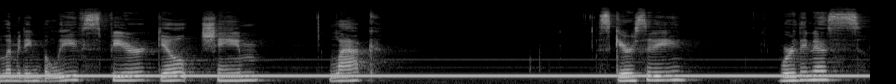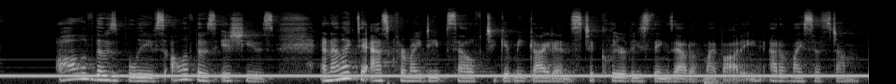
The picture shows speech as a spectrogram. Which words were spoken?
limiting beliefs, fear, guilt, shame, lack, scarcity, worthiness, all of those beliefs, all of those issues. And I like to ask for my deep self to give me guidance to clear these things out of my body, out of my system.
